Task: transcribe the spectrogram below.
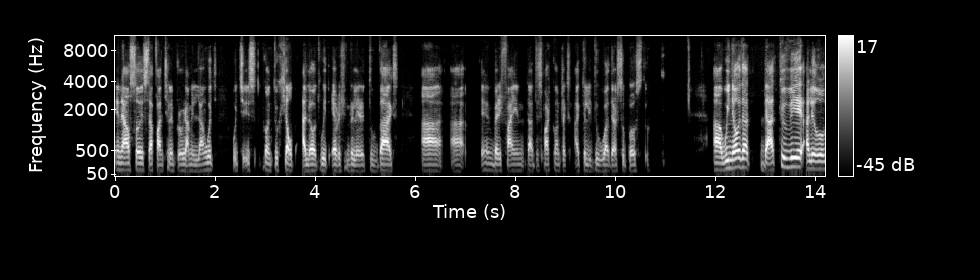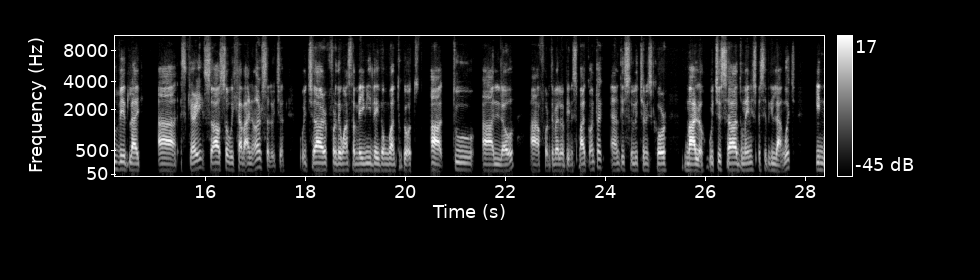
and also it's a functional programming language which is going to help a lot with everything related to bugs uh, uh, and verifying that the smart contracts actually do what they're supposed to uh, we know that that could be a little bit like uh, scary so also we have another solution which are for the ones that maybe they don't want to go uh, too uh, low uh, for developing a smart contract. And this solution is called Marlowe, which is a domain-specific language. In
